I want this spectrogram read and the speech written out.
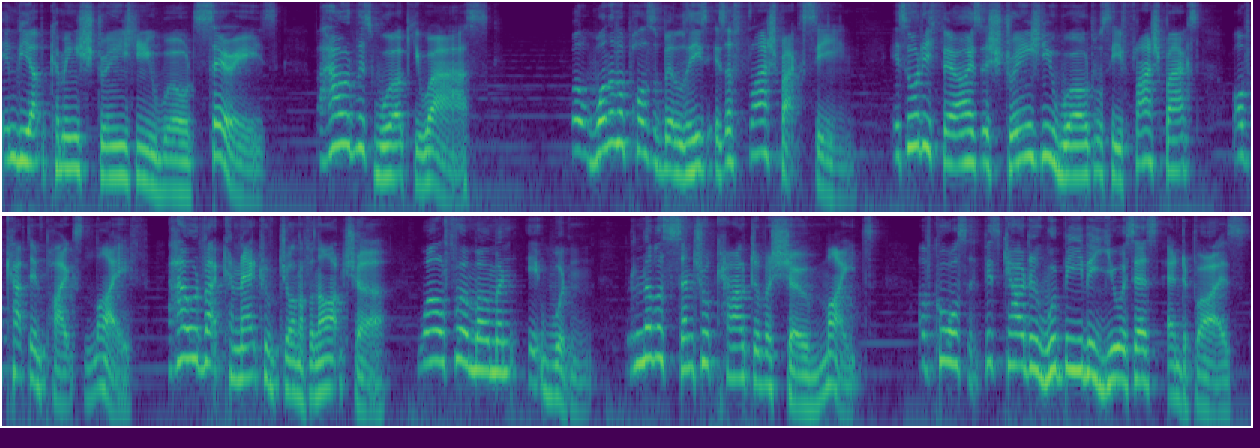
in the upcoming Strange New World series, but how would this work you ask? Well, one of the possibilities is a flashback scene. It's already theorized a Strange New World will see flashbacks of Captain Pike's life. How would that connect with Jonathan Archer? Well, for a moment, it wouldn't, but another central character of the show might. Of course, this character would be the USS Enterprise.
